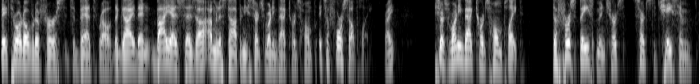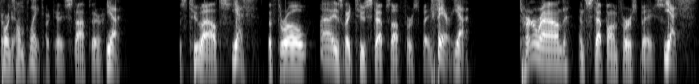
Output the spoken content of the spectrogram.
They throw it over to first. It's a bad throw. The guy then, Baez says, "Uh, I'm going to stop, and he starts running back towards home. It's a force out play, right? He starts running back towards home plate. The first baseman starts, starts to chase him towards Okay. home plate. Okay, stop there. Yeah. There's two outs. Yes. The throw, uh, he's like two steps off first base. Fair. Yeah. Turn around and step on first base. Yes.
